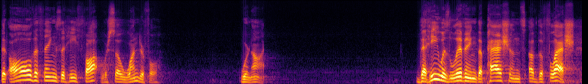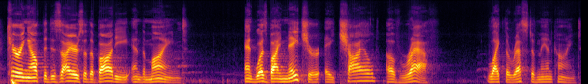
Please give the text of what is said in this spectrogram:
that all the things that he thought were so wonderful were not. That he was living the passions of the flesh, carrying out the desires of the body and the mind and was by nature a child of wrath like the rest of mankind.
